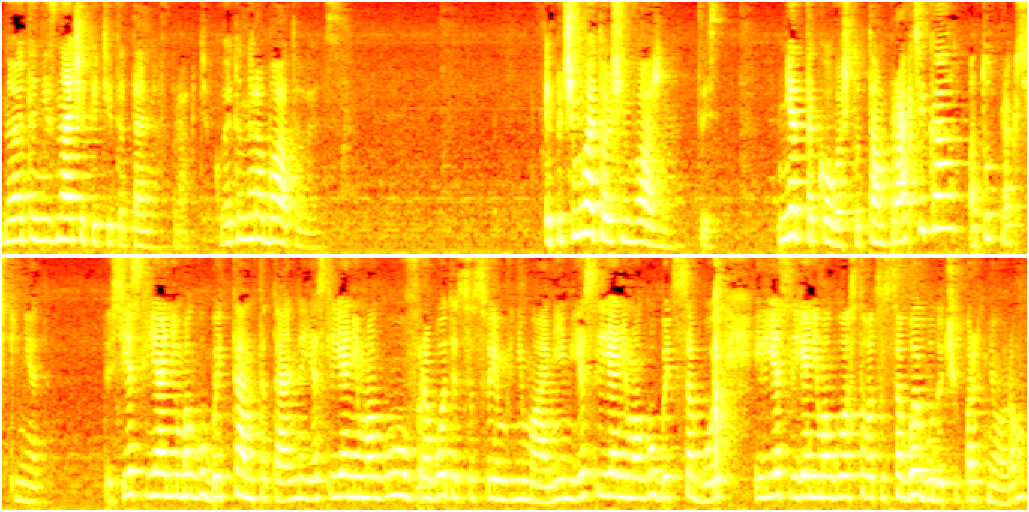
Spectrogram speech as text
Но это не значит идти тотально в практику, это нарабатывается. И почему это очень важно? То есть нет такого, что там практика, а тут практики нет. То есть если я не могу быть там тотально, если я не могу работать со своим вниманием, если я не могу быть собой, или если я не могу оставаться собой, будучи партнером,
